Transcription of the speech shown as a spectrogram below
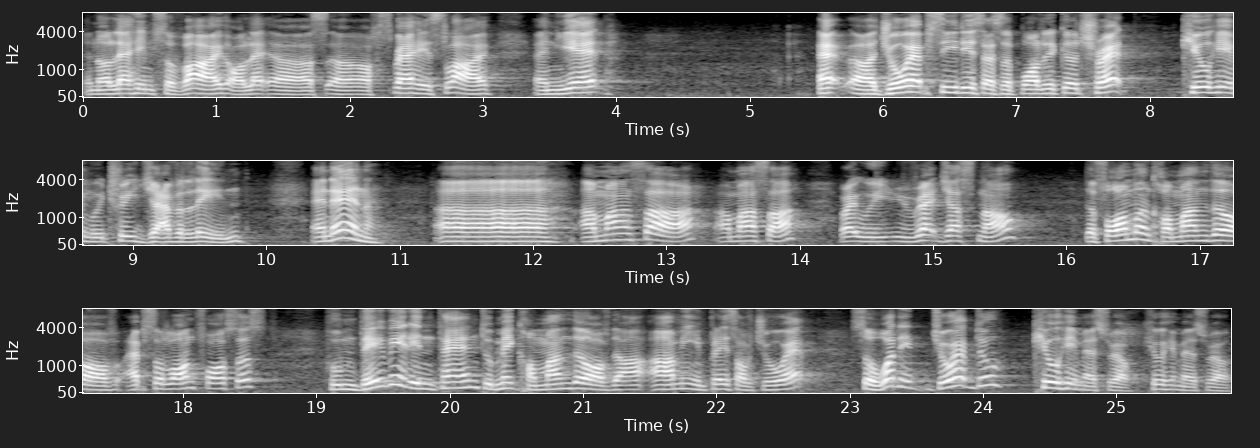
you know, let him survive or let, uh, uh, spare his life. And yet, uh, Joab see this as a political threat, kill him with three javelin. And then uh, Amasa, Amasa right, we read just now, the former commander of Absalom forces, whom David intended to make commander of the army in place of Joab. So what did Joab do? Kill him as well. Kill him as well.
